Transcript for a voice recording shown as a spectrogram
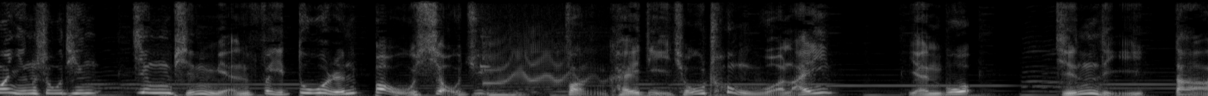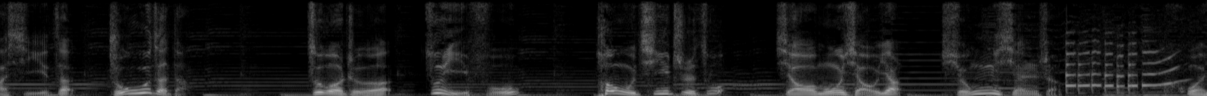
欢迎收听精品免费多人爆笑剧《放开地球冲我来》，演播：锦鲤、大喜子、竹子等，作者：醉福，后期制作：小模小样、熊先生。欢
